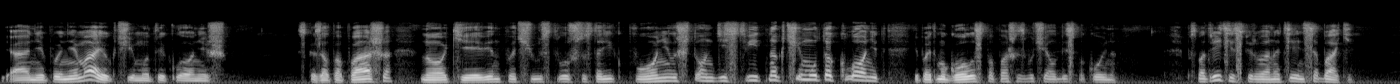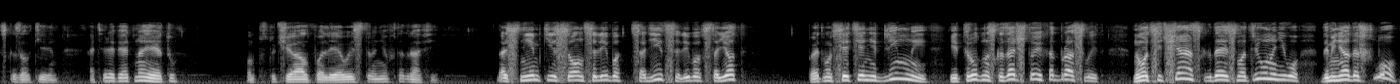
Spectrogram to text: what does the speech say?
«Я не понимаю, к чему ты клонишь», — сказал папаша, но Кевин почувствовал, что старик понял, что он действительно к чему-то клонит, и поэтому голос папаши звучал беспокойно. «Посмотрите сперва на тень собаки», — сказал Кевин. «А теперь опять на эту». Он постучал по левой стороне фотографии. «На снимке солнце либо садится, либо встает, поэтому все тени длинные, и трудно сказать, что их отбрасывает. Но вот сейчас, когда я смотрю на него, до меня дошло».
